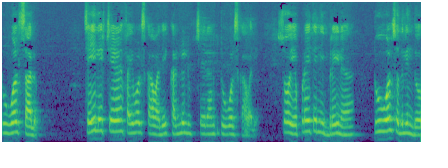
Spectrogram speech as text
టూ వోల్ట్స్ చాలు. చేయి లిఫ్ట్ చేయడానికి ఫైవ్ వోల్ట్స్ కావాలి కళ్ళు లిఫ్ట్ చేయడానికి టూ వోల్ట్స్ కావాలి. సో ఎప్పుడైతే నీ బ్రెయిన్ టూ వోల్ట్స్ వదిలిందో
